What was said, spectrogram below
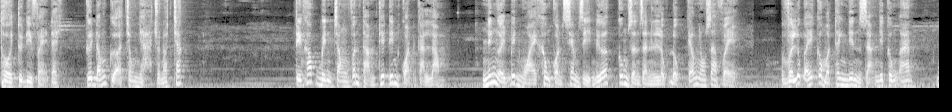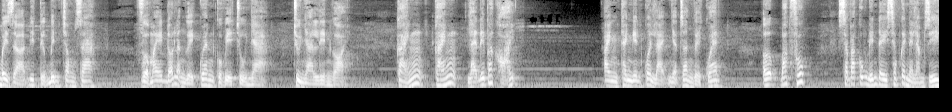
Thôi tôi đi về đây, Cứ đóng cửa trong nhà cho nó chắc. Tiếng khóc bên trong vẫn thảm thiết đến quặn cả lòng. Những người bên ngoài không còn xem gì nữa Cũng dần dần lục đục kéo nhau ra về. Vừa lúc ấy có một thanh niên dạng như công an Bây giờ đi từ bên trong ra. Vừa may đó là người quen của vị chủ nhà. Chủ nhà liền gọi Cánh, Cánh, lại đây bác hỏi. Anh thanh niên quay lại nhận ra người quen. Ơ bác Phúc Sao bác cũng đến đây xem cái này làm gì?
